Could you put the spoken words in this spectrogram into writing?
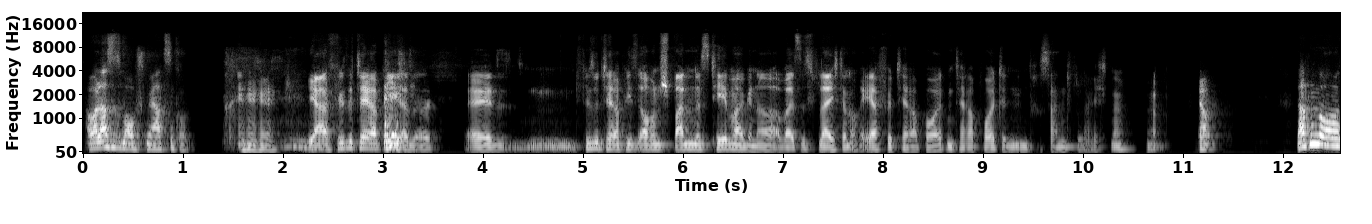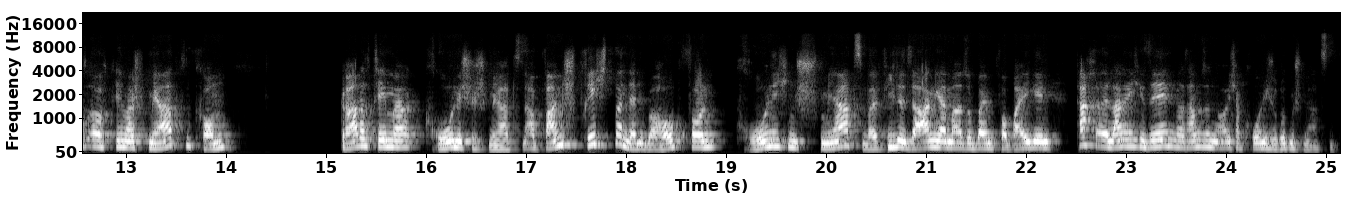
Aber lass uns mal auf Schmerzen kommen. ja, Physiotherapie, also äh, Physiotherapie ist auch ein spannendes Thema, genau, aber es ist vielleicht dann auch eher für Therapeuten, Therapeutinnen interessant vielleicht. Ne? Ja. ja. Lassen wir uns auf das Thema Schmerzen kommen. Gerade das Thema chronische Schmerzen. Ab wann spricht man denn überhaupt von chronischen Schmerzen? Weil viele sagen ja mal so beim Vorbeigehen, Tag, äh, lange nicht gesehen, was haben Sie denn? Oh, ich habe chronische Rückenschmerzen.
